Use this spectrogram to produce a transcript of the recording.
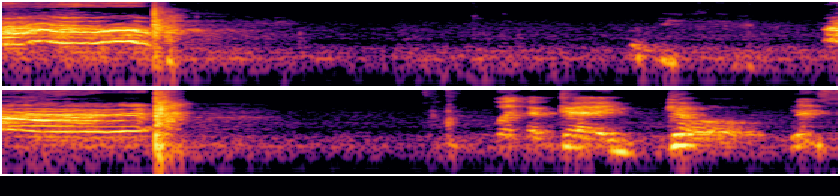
Ah. Ah. Let the game go. Let's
